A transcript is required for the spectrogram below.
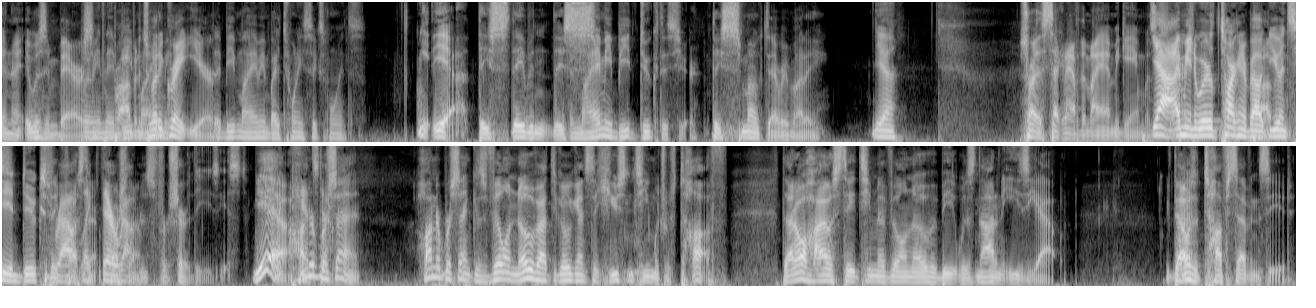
and it was embarrassing. I mean, for they beat Providence, who had a Miami- great year. They beat Miami by 26 points. yeah, they they've been they And s- Miami beat Duke this year. they smoked everybody. yeah, Sorry, the second half of the Miami game was. yeah. I mean, we were talking about Providence. UNC and Duke's They route. crushed Like them, their crushed route them. was for sure the easiest. Yeah, Like, hands hundred down. percent, hundred percent. Because Villanova had to go against the Houston team, which was tough. That Ohio State team that Villanova beat was not an easy out. Like, that was a tough seven seed,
